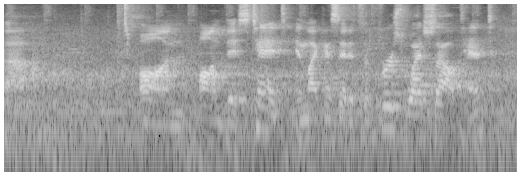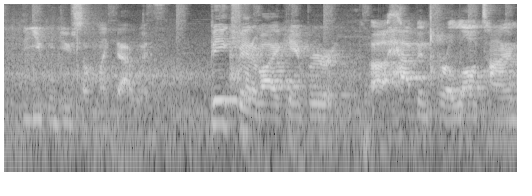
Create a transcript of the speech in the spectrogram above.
uh, on, on this tent. And like I said, it's the first wedge style tent that you can do something like that with. Big fan of iKamper, uh, have been for a long time.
